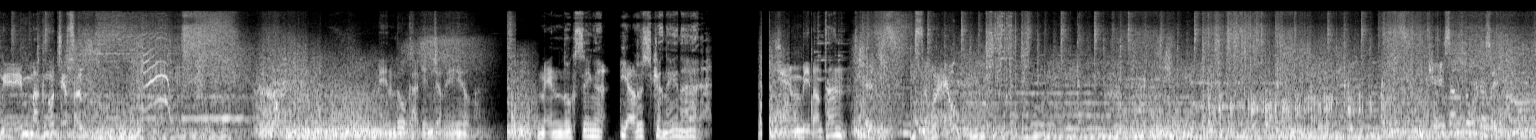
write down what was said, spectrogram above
影煙幕の術。面倒かけんじゃねえよ。めんどくせえがやるしかねえな。準備万端。そらよ。計算通りだぜ。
